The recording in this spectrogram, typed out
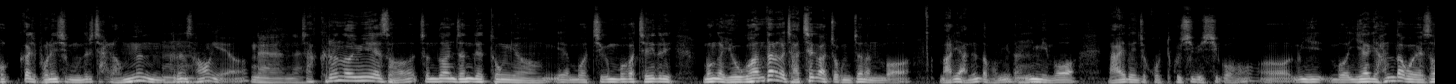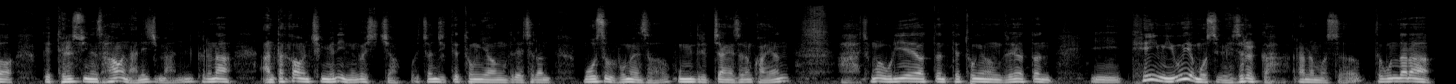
복까지 보내신 분들이 잘 없는 음. 그런 상황이에요. 네, 네. 자 그런 의미에서 전두환 전 대통령의 뭐 지금 뭐가 저희들이 뭔가 요구한다는 것 자체가 조금 저는 뭐 말이 안 된다 봅니다. 음. 이미 뭐 나이도 이제 곧 90이시고 어이뭐 이야기 한다고 해서 될 수 있는 상황은 아니지만 그러나 안타까운 측면이 있는 것이죠. 우리 전직 대통령들의 저런 모습을 보면서 국민들 입장에서는 과연 아 정말 우리의 어떤 대통령들의 어떤 이 퇴임 이후의 모습이 왜 저럴까라는 모습 더군다나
